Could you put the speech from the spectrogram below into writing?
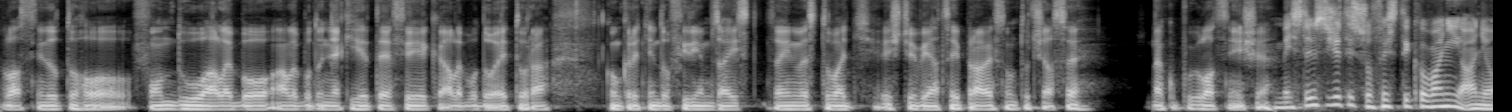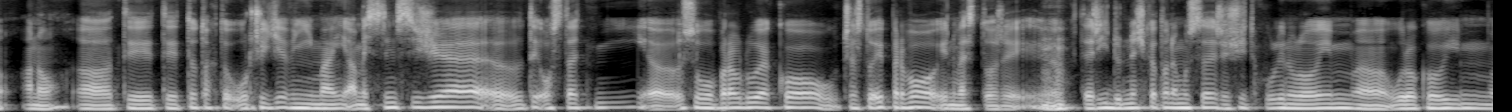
vlastne do toho fondu alebo, alebo do nejakých ETF-iek alebo do etora konkrétne do firiem zainvestovať ešte viacej práve v tomto čase? Nakupují lacnější. Myslím si, že ty sofistikovaní ano, ano, ty, ty to takto určitě vnímají a myslím si, že e, ty ostatní e, jsou opravdu jako často i prvoinvestoři, mm-hmm. kteří do dneška to nemuseli řešit kvůli nulovým úrokovým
